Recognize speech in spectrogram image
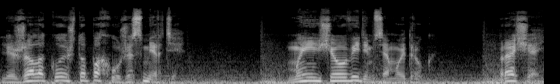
лежало кое-что похуже смерти. «Мы еще увидимся, мой друг. Прощай».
